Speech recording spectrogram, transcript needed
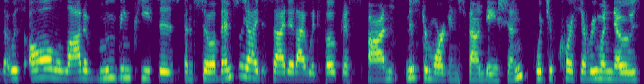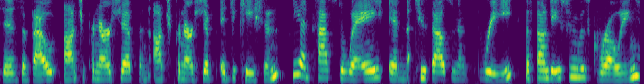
that was all a lot of moving pieces. And so eventually I decided I would focus on Mr. Morgan's Foundation, which of course everyone knows is about entrepreneurship and entrepreneurship education. He had passed away in 2003. The foundation was growing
